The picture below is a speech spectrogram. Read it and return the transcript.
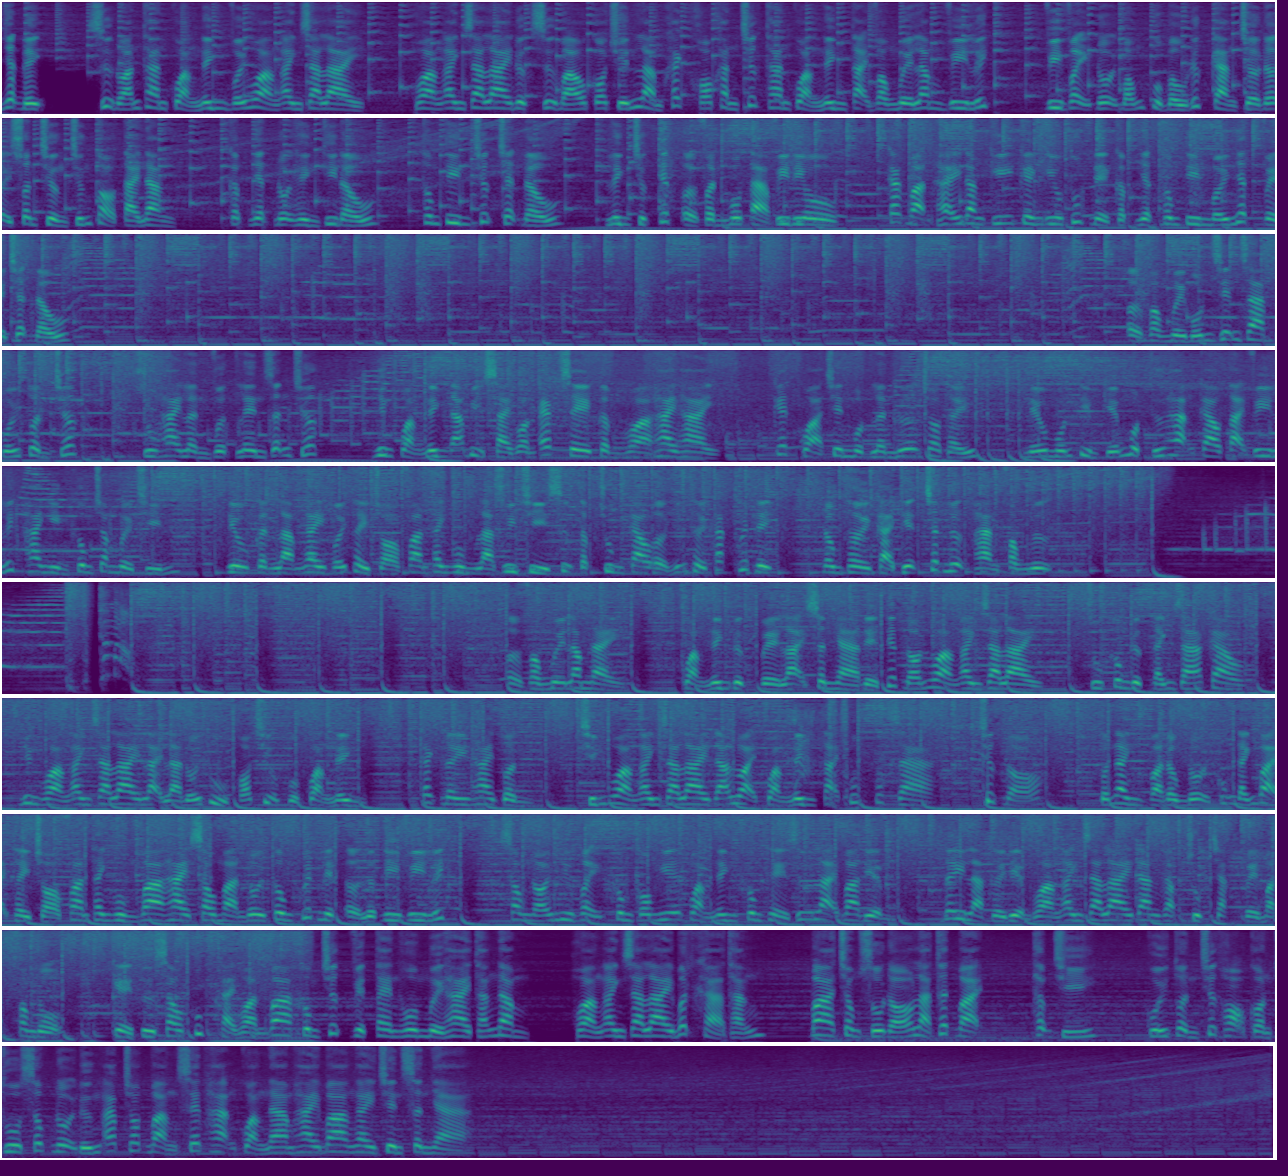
Nhận định, dự đoán Than Quảng Ninh với Hoàng Anh Gia Lai Hoàng Anh Gia Lai được dự báo có chuyến làm khách khó khăn trước Than Quảng Ninh tại vòng 15 V-League. Vì vậy đội bóng của Bầu Đức càng chờ đợi Xuân Trường chứng tỏ tài năng. Cập nhật đội hình thi đấu, thông tin trước trận đấu, link trực tiếp ở phần mô tả video. Các bạn hãy đăng ký kênh YouTube để cập nhật thông tin mới nhất về trận đấu. Ở vòng 14 diễn ra cuối tuần trước, dù hai lần vượt lên dẫn trước, nhưng Quảng Ninh đã bị Sài Gòn FC cầm hòa 2-2. Kết quả trên một lần nữa cho thấy, nếu muốn tìm kiếm một thứ hạng cao tại V-League 2019, điều cần làm ngay với thầy trò Phan Thanh Hùng là duy trì sự tập trung cao ở những thời khắc quyết định, đồng thời cải thiện chất lượng hàng phòng ngự. Ở vòng 15 này, Quảng Ninh được về lại sân nhà để tiếp đón Hoàng Anh Gia Lai. Dù không được đánh giá cao, nhưng Hoàng Anh Gia Lai lại là đối thủ khó chịu của Quảng Ninh. Cách đây 2 tuần, chính Hoàng Anh Gia Lai đã loại Quảng Ninh tại Cúp Quốc gia. Trước đó, Tuấn Anh và đồng đội cũng đánh bại thầy trò Phan Thanh Hùng 3-2 sau màn đôi công quyết liệt ở lượt đi V-League. Song nói như vậy không có nghĩa Quảng Ninh không thể giữ lại 3 điểm. Đây là thời điểm Hoàng Anh Gia Lai đang gặp trục trặc về mặt phong độ. Kể từ sau cúp Khải Hoàn 3-0 trước Viettel hôm 12 tháng 5, Hoàng Anh Gia Lai bất khả thắng, ba trong số đó là thất bại. Thậm chí, cuối tuần trước họ còn thua sốc đội đứng áp chót bảng xếp hạng Quảng Nam 2-3 ngay trên sân nhà.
